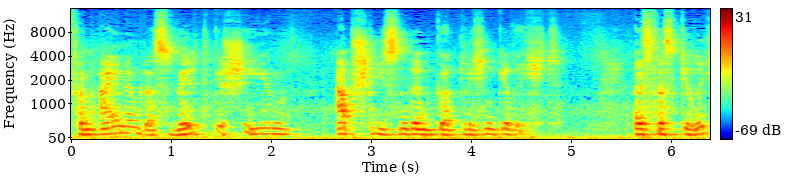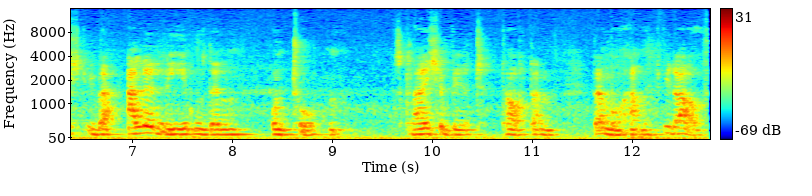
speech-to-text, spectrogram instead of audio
von einem das Weltgeschehen abschließenden göttlichen Gericht, als das Gericht über alle Lebenden und Toten. Das gleiche Bild taucht dann bei Mohammed wieder auf.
